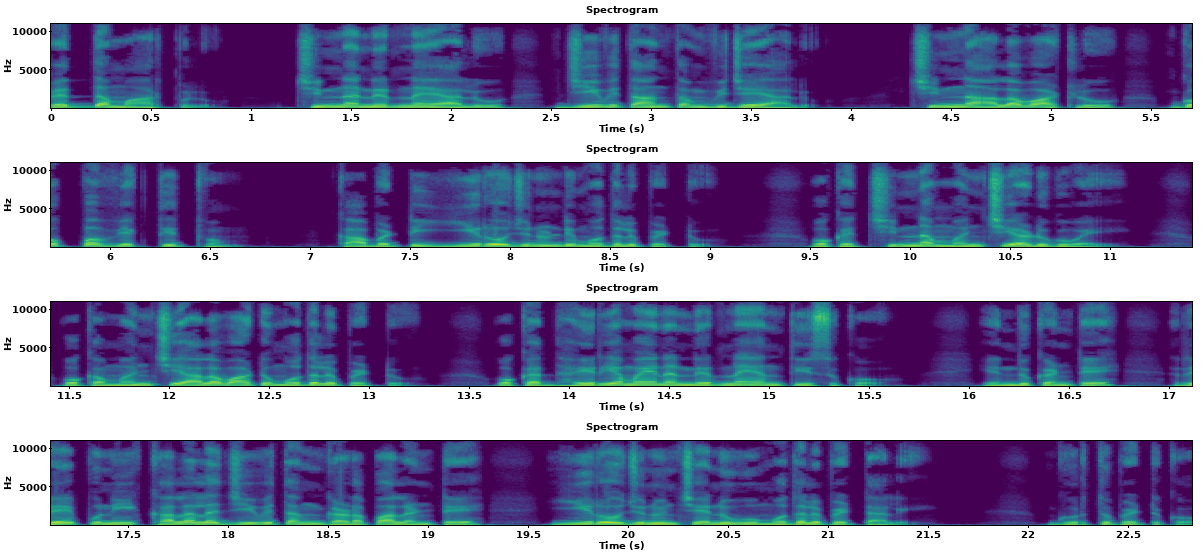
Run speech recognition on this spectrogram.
పెద్ద మార్పులు చిన్న నిర్ణయాలు జీవితాంతం విజయాలు చిన్న అలవాట్లు గొప్ప వ్యక్తిత్వం. కాబట్టి ఈరోజు నుండి మొదలుపెట్టు. ఒక చిన్న మంచి అడుగువై ఒక మంచి అలవాటు మొదలుపెట్టు. ఒక ధైర్యమైన నిర్ణయం తీసుకో. ఎందుకంటే రేపు నీ కలల జీవితం గడపాలంటే ఈ రోజునుంచే నువ్వు మొదలుపెట్టాలి. గుర్తుపెట్టుకో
